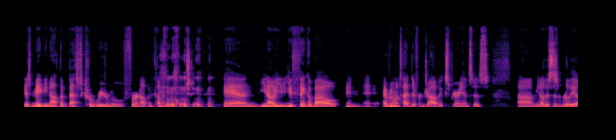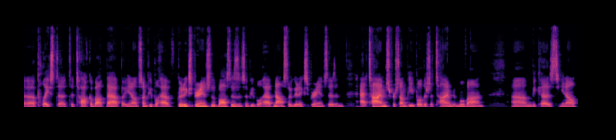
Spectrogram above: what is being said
is maybe not the best career move for an up and coming coach. and you know, you, you think about, and everyone's had different job experiences. Um, you know, this isn't really a, place to to talk about that, but you know, some people have good experiences with bosses, and some people have not so good experiences. And at times, for some people, there's a time to move on um, because you know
